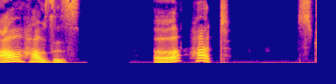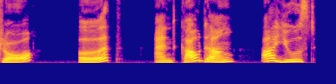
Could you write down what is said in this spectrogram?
our houses. A hut. Straw, earth, and cow dung are used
